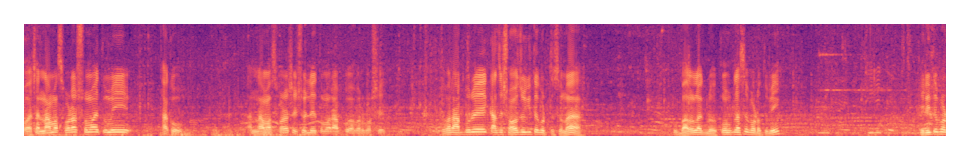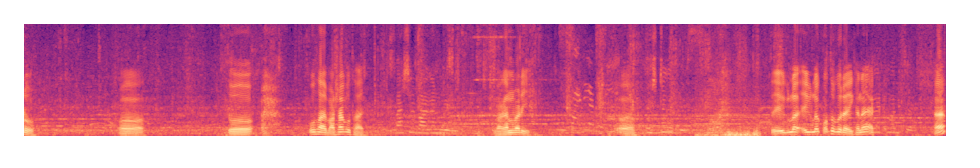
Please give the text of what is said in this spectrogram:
ও আচ্ছা নামাজ পড়ার সময় তুমি থাকো। আর নামাজ পড়া শেষ হলে তোমার আব্বু আবার বসে। তোমার আব্বুরে কাজে সহযোগিতা করতেছো না? খুব ভালো লাগল। কোন ক্লাসে পড়ো তুমি? ফ্রিতে পড়ো? ও তো কোথায় বাসা কোথায়? বাগান বাড়ি তো এগুলো এগুলো কত করে এখানে? এক হ্যাঁ?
